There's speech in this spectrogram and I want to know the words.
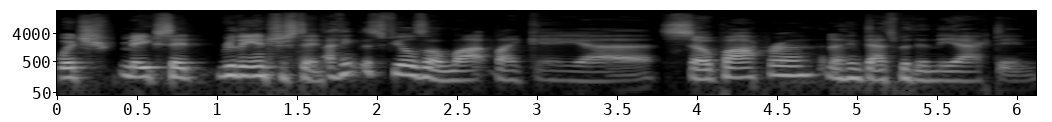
which makes it really interesting. I think this feels a lot like a uh, soap opera, and I think that's within the acting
